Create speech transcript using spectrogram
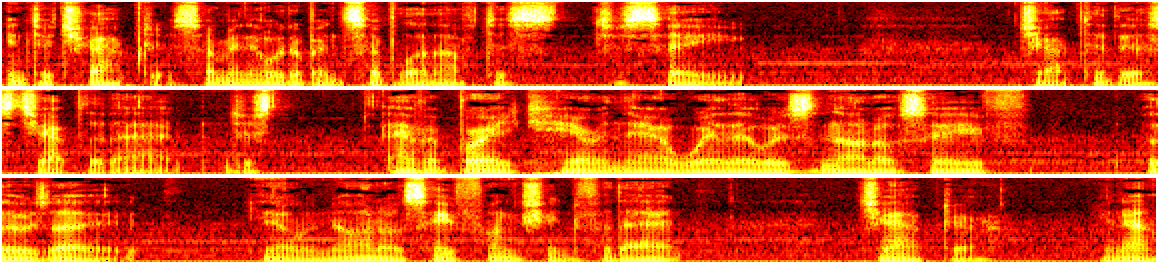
into, chapters. I mean, it would have been simple enough to just say chapter this, chapter that. Just have a break here and there where there was an autosave, where there was a, you know, an autosave function for that chapter, you know.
